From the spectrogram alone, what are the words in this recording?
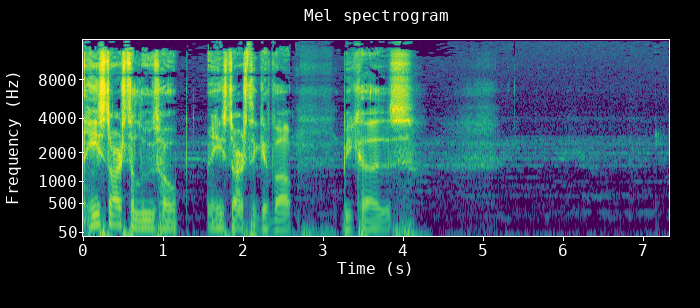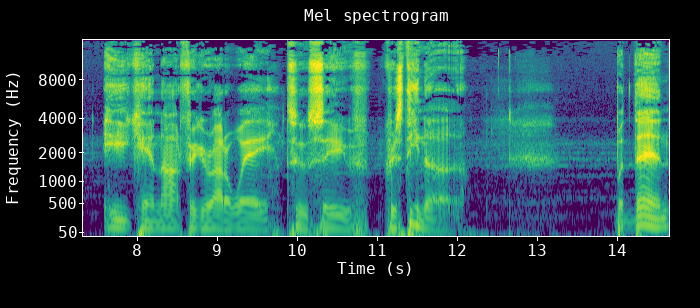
he starts to lose hope and he starts to give up because he cannot figure out a way to save Christina. But then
